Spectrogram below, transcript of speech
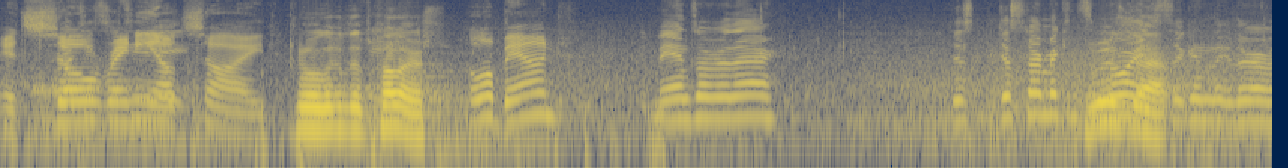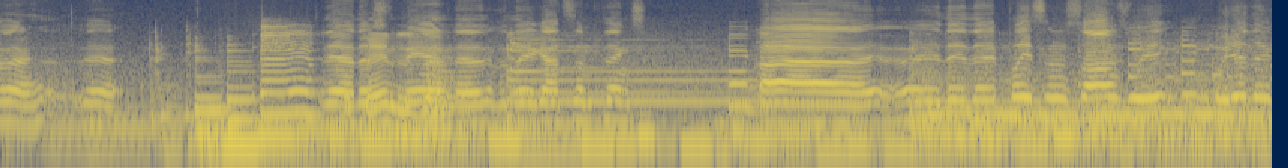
It's so TCTV. rainy outside. Oh, look at those colors. Hello, band. The band's over there. Just, just start making some Who is noise. that? They're, gonna, they're over there. Yeah, yeah What there's band the is band. Uh, they got some things. Uh, they, they played some songs. We we did the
